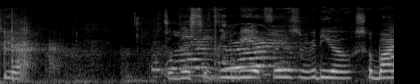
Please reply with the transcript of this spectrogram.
So yeah. So this is gonna be it for this video. So bye.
